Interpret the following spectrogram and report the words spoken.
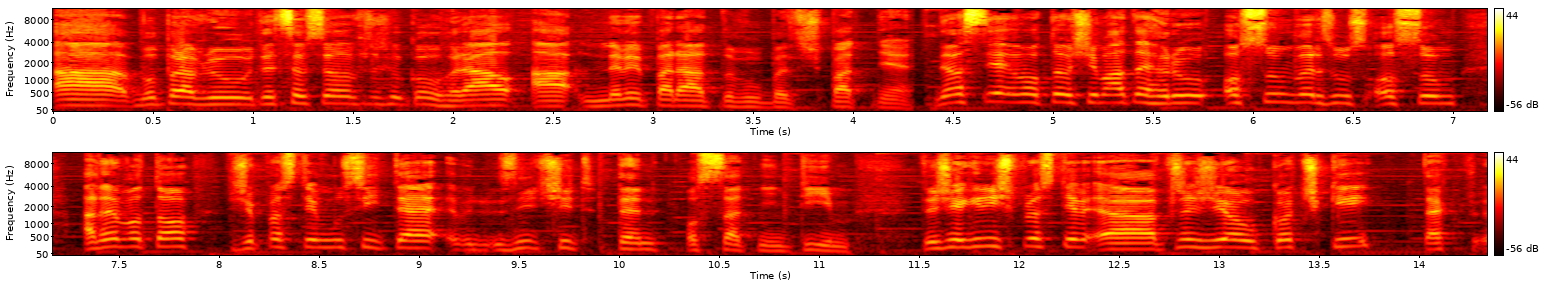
a opravdu, teď jsem se ho před chvilkou hrál a nevypadá to vůbec špatně. Vlastně o to, že máte hru 8 versus 8 a nebo to, že prostě musíte zničit ten ostatní tým. Takže když prostě uh, přežijou kočky, tak uh,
